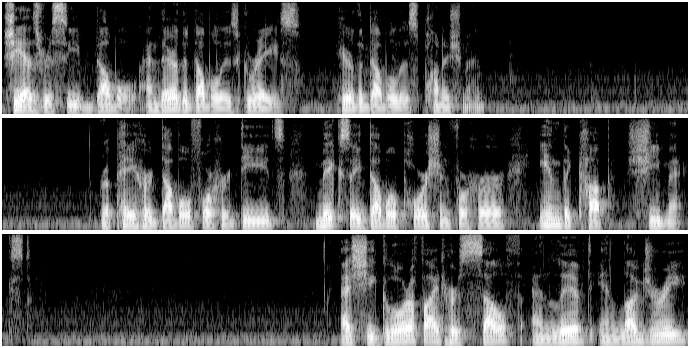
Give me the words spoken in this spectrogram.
She has received double, and there the double is grace. Here the double is punishment repay her double for her deeds, mix a double portion for her in the cup she mixed. As she glorified herself and lived in luxury,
